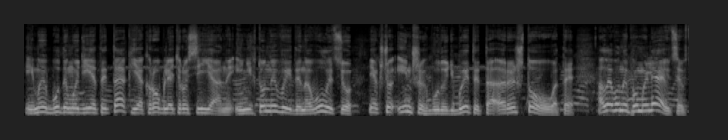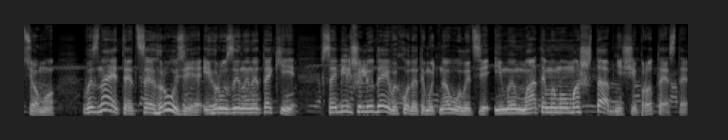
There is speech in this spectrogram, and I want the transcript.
і ми будемо діяти так, як роблять росіяни, і ніхто не вийде на вулицю, якщо інших будуть бити та арештовувати. Але вони помиляються в цьому. Ви знаєте, це Грузія, і грузини не такі. Все більше людей виходитимуть на вулиці, і ми матимемо масштабніші протести.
